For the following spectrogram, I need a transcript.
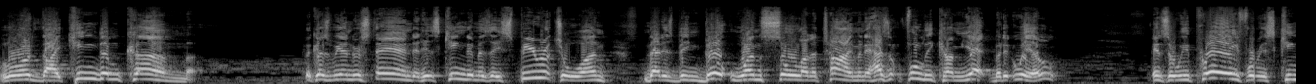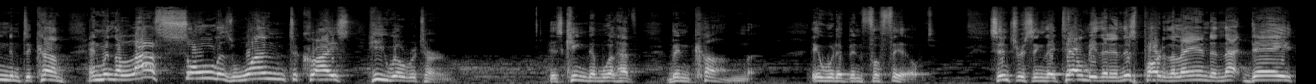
Lord, thy kingdom come. Because we understand that his kingdom is a spiritual one that is being built one soul at a time, and it hasn't fully come yet, but it will. And so we pray for his kingdom to come. And when the last soul is won to Christ, he will return. His kingdom will have been come. It would have been fulfilled. It's interesting. They tell me that in this part of the land in that day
